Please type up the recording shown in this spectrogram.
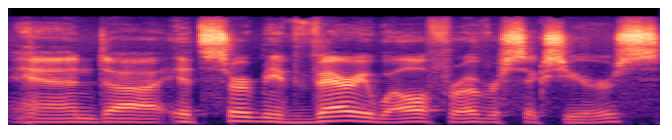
And uh, it served me very well for over six years.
